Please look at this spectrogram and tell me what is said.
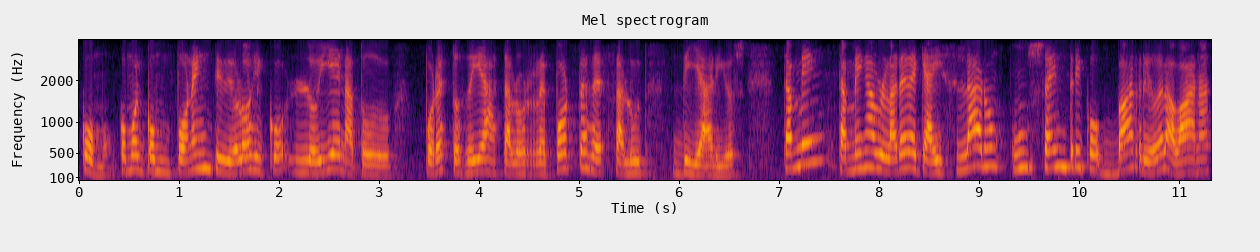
cómo, cómo el componente ideológico lo llena todo por estos días hasta los reportes de salud diarios. También, también hablaré de que aislaron un céntrico barrio de La Habana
